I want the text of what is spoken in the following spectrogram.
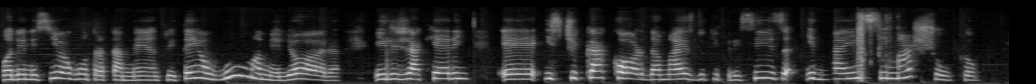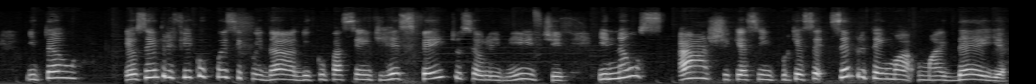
quando iniciam algum tratamento e tem alguma melhora, eles já querem é, esticar a corda mais do que precisa e daí se machucam. Então, eu sempre fico com esse cuidado que o paciente respeite o seu limite e não ache que assim, porque sempre tem uma, uma ideia,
